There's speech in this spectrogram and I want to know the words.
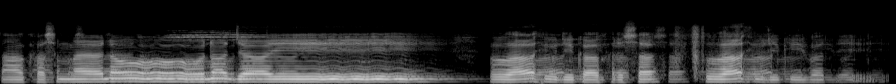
ਤਾਂ ਖਸਮੈ ਨੋ ਨ ਜਾਈ। ਵਾਹਿਗੁਰੂ ਜੀ ਕਾ ਖਾਲਸਾ, ਵਾਹਿਗੁਰੂ ਜੀ ਕੀ ਫਤਿਹ।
